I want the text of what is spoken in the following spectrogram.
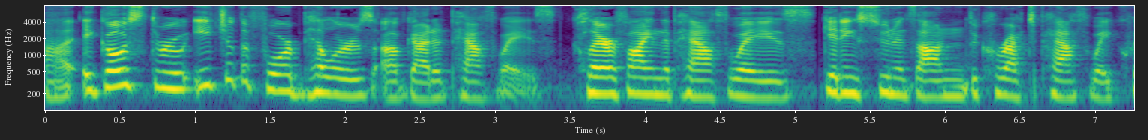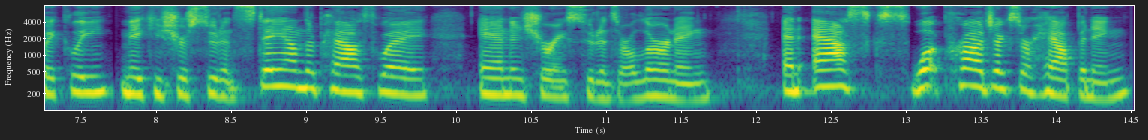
Uh, it goes through each of the four pillars of Guided Pathways clarifying the pathways, getting students on the correct pathway quickly, making sure students stay on their pathway, and ensuring students are learning, and asks what projects are happening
